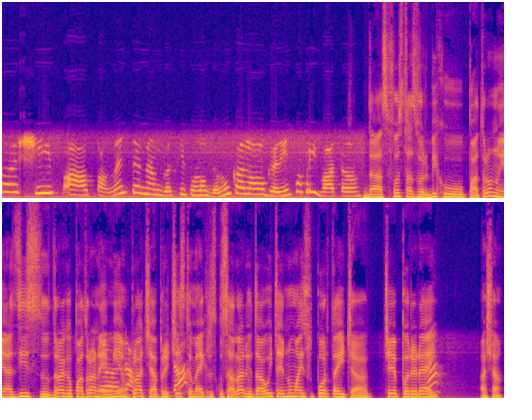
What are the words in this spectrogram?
uh, și actualmente mi-am găsit un loc de muncă la o grădință privată. Da, ați fost, ați vorbit cu patronul, i-a zis, dragă patroane, Uh, mie îmi da. place, apreciez Da. că mi-ai crescut salariul, dar uite, nu mai suport aici. Ce părere ai? Așa,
